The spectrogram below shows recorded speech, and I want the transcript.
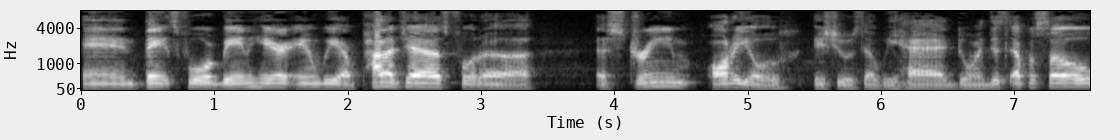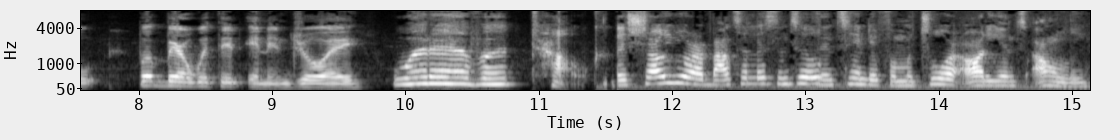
and thanks for being here. And we apologize for the extreme audio issues that we had during this episode, but bear with it and enjoy whatever talk. The show you are about to listen to is intended for mature audience only.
